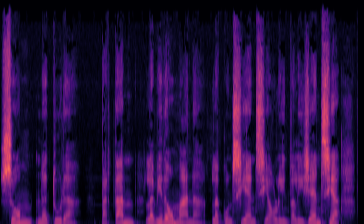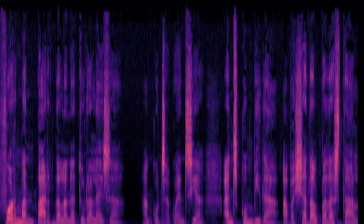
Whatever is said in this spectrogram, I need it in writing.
Som natura, per tant, la vida humana, la consciència o la intel·ligència formen part de la naturalesa. En conseqüència, ens convida a baixar del pedestal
